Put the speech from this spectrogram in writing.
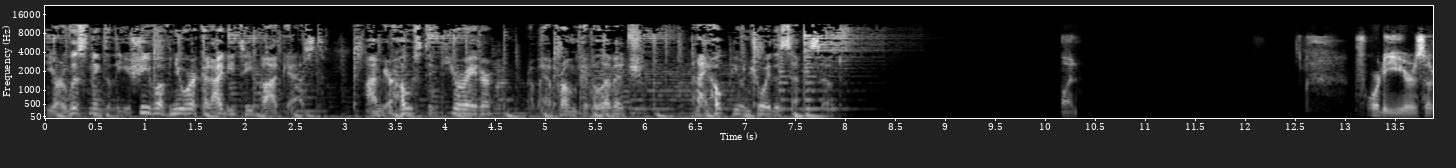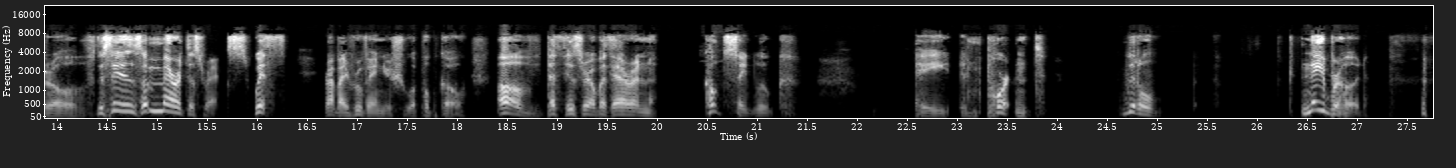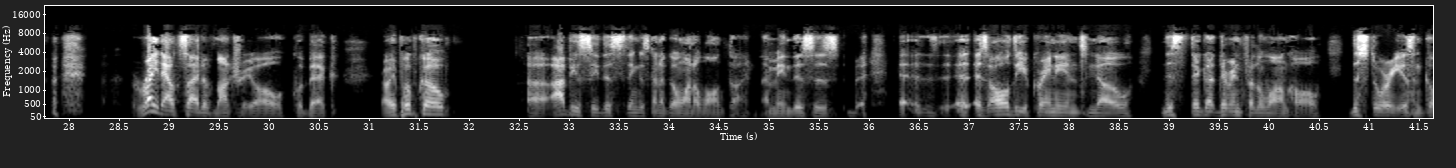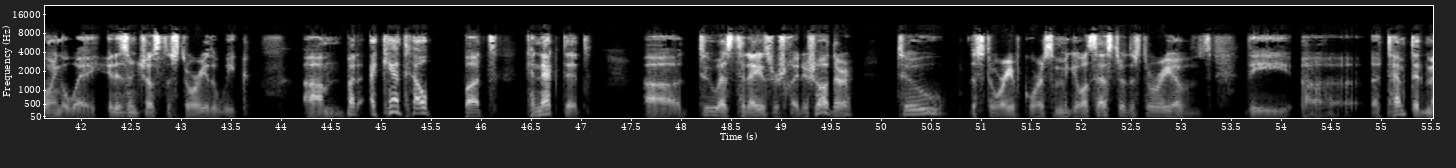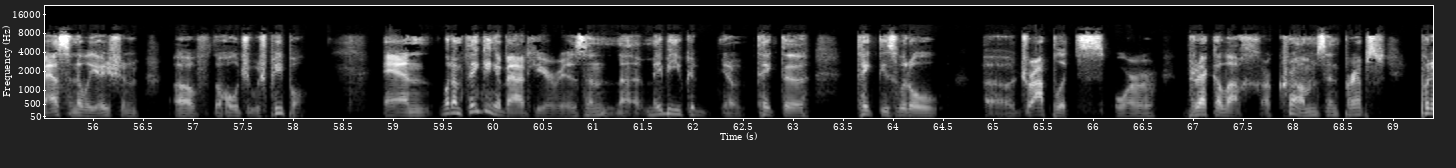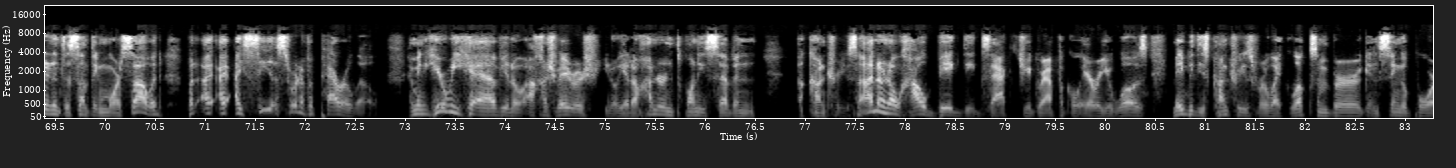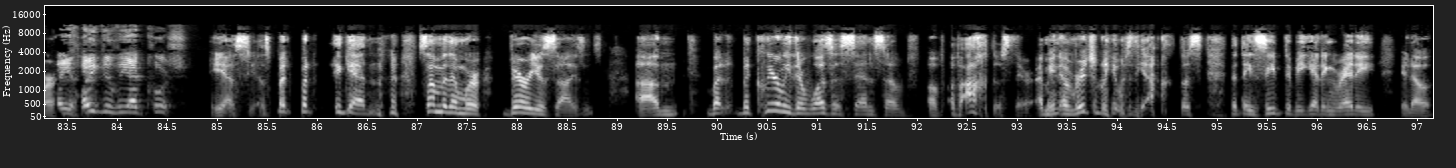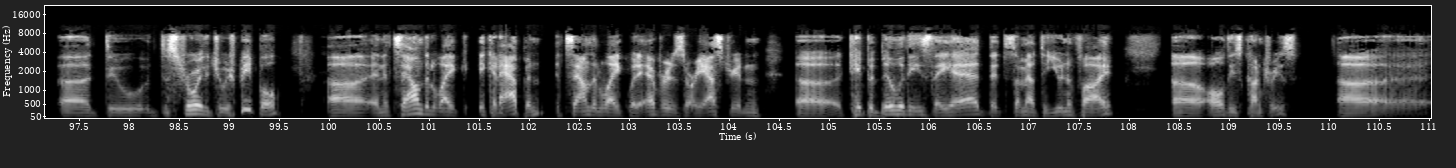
You're listening to the Yeshiva of Newark at IDT podcast. I'm your host and curator, Rabbi Abram Kibalevich, and I hope you enjoy this episode. One. 40 years of this is Emeritus Rex with Rabbi Ruven Yeshua Poupko of Beth Israel Beth Aaron, Côte St. Luc, a important little neighborhood right outside of Montreal, Quebec. Rabbi Poupko, uh, obviously this thing is going to go on a long time. I mean, this is, as, as all the Ukrainians know, this they're they're in for the long haul. This story isn't going away. It isn't just the story of the week. Um, but I can't help but connect it uh, to, as today is Rosh Chodesh Adar, to the story, of course, of Megillah Esther, the story of the uh, attempted mass annihilation of the whole Jewish people. And what I'm thinking about here is, and uh, maybe you could, you know, take the take these little uh, droplets or brekalach or crumbs and perhaps put it into something more solid. But I, I, see a sort of a parallel. I mean, here we have, you know, Achashverosh, you know, he had 127 uh, countries. Now, I don't know how big the exact geographical area was. Maybe these countries were like Luxembourg and Singapore. Hey. Yes, yes, but but again, some of them were various sizes. Um, but but clearly there was a sense of of of Achdus there. I mean, originally it was the Achdus that they seemed to be getting ready, you know, uh, to destroy the Jewish people. Uh, and it sounded like it could happen. It sounded like whatever Zoroastrian uh, capabilities they had, that somehow to unify uh, all these countries uh,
